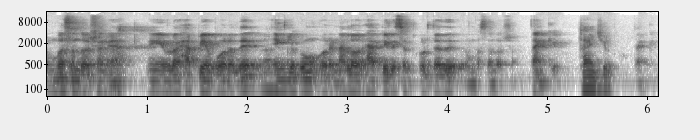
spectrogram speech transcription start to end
ரொம்ப சந்தோஷங்க. நீங்கள் இவ்வளோ ஹாப்பியாக போகிறது எங்களுக்கும் ஒரு நல்ல ஒரு ஹாப்பி ரிசல்ட் கொடுத்தது ரொம்ப சந்தோஷம். தேங்க்யூ தேங்க்யூ தேங்க்யூ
